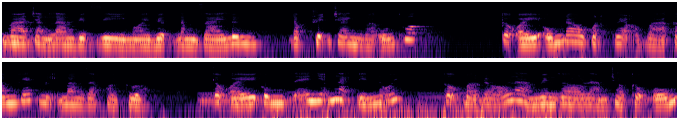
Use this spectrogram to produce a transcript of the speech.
và chẳng làm việc gì ngoài việc nằm dài lưng, đọc truyện tranh và uống thuốc. Cậu ấy ốm đau quật quẹo và căm ghét bị mang ra khỏi cửa. Cậu ấy cũng dễ nhiễm lạnh đến nỗi cậu bảo đó là nguyên do làm cho cậu ốm.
